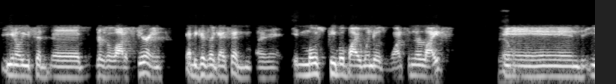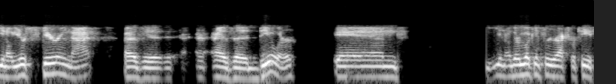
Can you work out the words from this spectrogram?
you know, you said uh, there's a lot of steering. Yeah, because like I said, uh, most people buy windows once in their life and you know you're steering that as a as a dealer and you know they're looking for your expertise.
